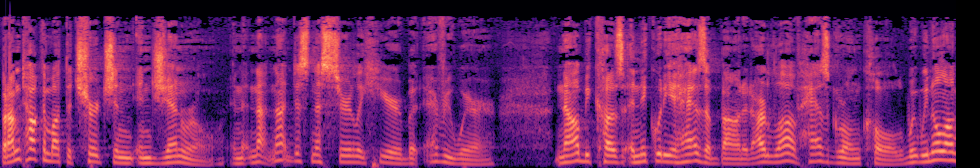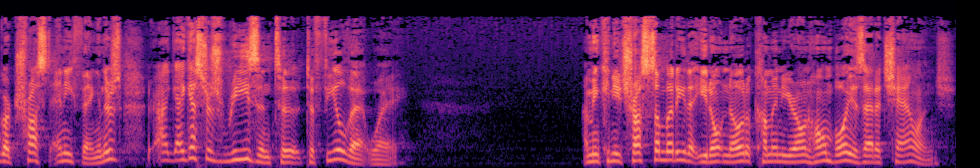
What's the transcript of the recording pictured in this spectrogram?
But I'm talking about the church in, in general, and not, not just necessarily here, but everywhere. Now, because iniquity has abounded, our love has grown cold. We, we no longer trust anything. And there's, I guess there's reason to, to feel that way. I mean, can you trust somebody that you don't know to come into your own home? Boy, is that a challenge.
